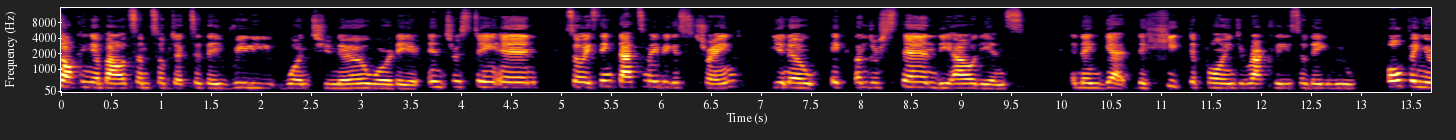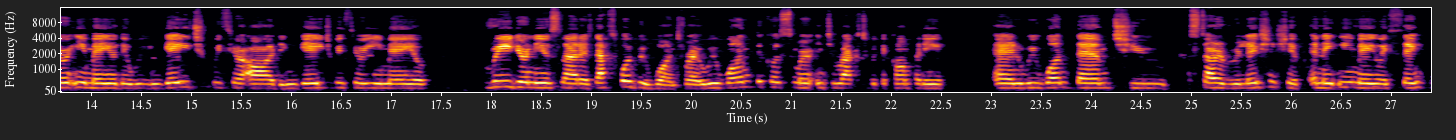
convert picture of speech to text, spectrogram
talking about some subjects that they really want to know or they're interested in. So I think that's my biggest strength. You know, understand the audience and then get the hit the point directly. So they will open your email they will engage with your ad engage with your email read your newsletters. That's what we want right? We want the customer interact with the company and we want them to start a relationship. And an email i think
